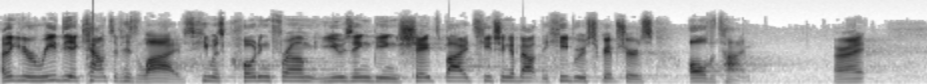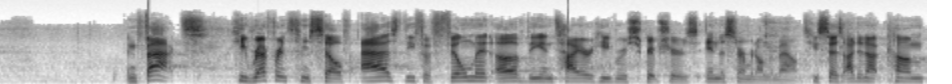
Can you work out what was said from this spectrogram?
I think if you read the accounts of his lives, he was quoting from, using, being shaped by, teaching about the Hebrew scriptures all the time. All right? In fact, he referenced himself as the fulfillment of the entire Hebrew scriptures in the Sermon on the Mount. He says, I did not come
